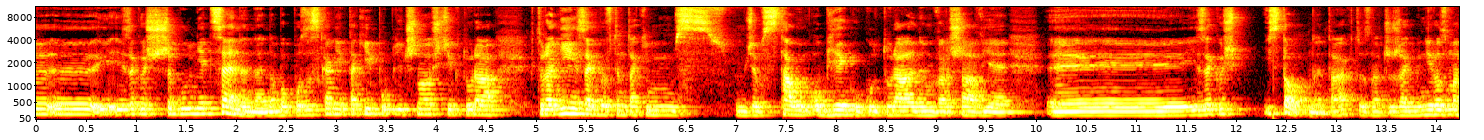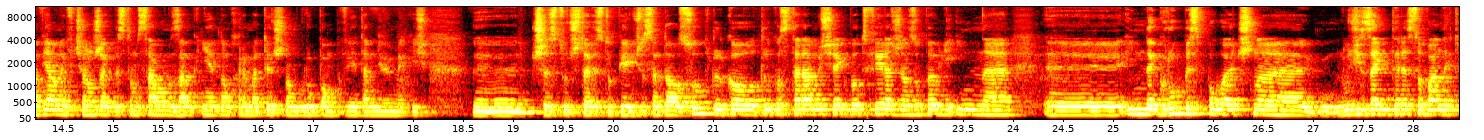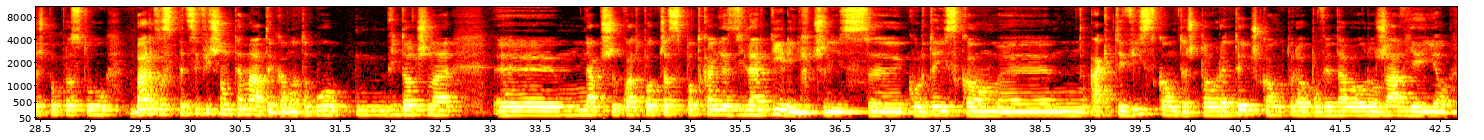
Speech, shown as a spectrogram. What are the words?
jest jakoś szczególnie cenne, no bo pozyskanie takiej publiczności, która, która nie jest jakby w tym takim w stałym obiegu kulturalnym w Warszawie yy, jest jakoś istotne, tak? To znaczy, że jakby nie rozmawiamy wciąż jakby z tą samą zamkniętą, hermetyczną grupą, pewnie tam, nie wiem, jakieś 300, 400, 500 osób, tylko, tylko staramy się jakby otwierać na zupełnie inne, yy, inne grupy społeczne, ludzi zainteresowanych też po prostu bardzo specyficzną tematyką. No to było widoczne na przykład podczas spotkania z Dilar Dirich, czyli z y, kurdyjską aktywistką, też teoretyczką, która opowiadała o Rożawie i o,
